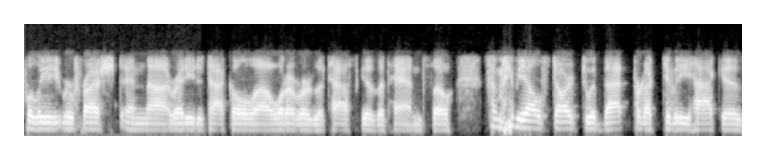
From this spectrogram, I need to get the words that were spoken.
fully refreshed and uh, ready to tackle uh, whatever the task is at hand. So, so maybe I'll start with that productivity hack: is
